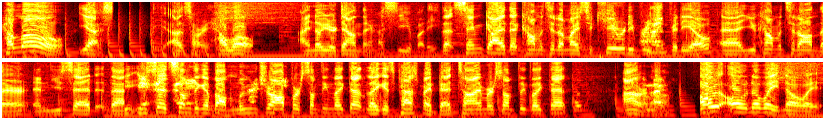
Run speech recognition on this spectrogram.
hello. Yes. Uh, sorry, hello. I know you're down there. I see you, buddy. That same guy that commented on my security breach Hi. video, uh, you commented on there, and you said that you, you said something about Moondrop or something like that, like it's past my bedtime or something like that. I don't know. Oh, oh no, wait, no, wait.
